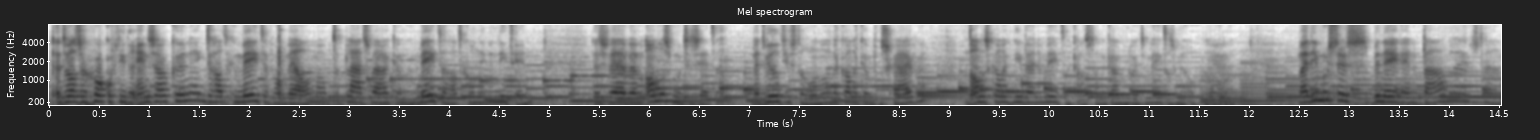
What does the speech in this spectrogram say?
het was een gok of die erin zou kunnen. Ik had gemeten van wel, maar op de plaats waar ik hem gemeten had, kon hij er niet in. Dus we hebben hem anders moeten zetten, met wieltjes eronder. En dan kan ik hem verschuiven. Want anders kan ik niet bij de meterkast, dan kan ik nooit de meters meer opnemen. Maar die moest dus beneden in de paal blijven staan.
